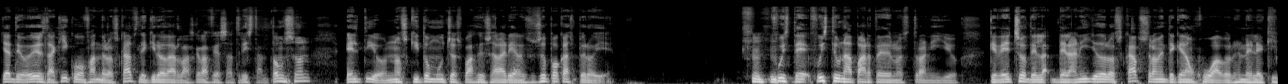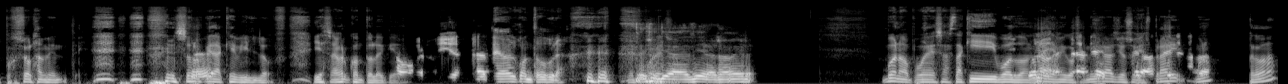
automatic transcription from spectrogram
Ya te digo, desde aquí, como fan de los Caps, le quiero dar las gracias a Tristan Thompson. El tío nos quitó mucho espacio salarial en sus épocas, pero oye, fuiste, fuiste una parte de nuestro anillo. Que de hecho, de la- del anillo de los Caps solamente queda un jugador en el equipo, solamente. Solo queda Kevin Love. Y a saber cuánto le queda. y espérate a ver cuánto dura. Eso te iba a decir, a saber. Bueno, pues hasta aquí Bold Bueno, Online, amigos y amigas. Yo soy. Bueno, ¿Perdona?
